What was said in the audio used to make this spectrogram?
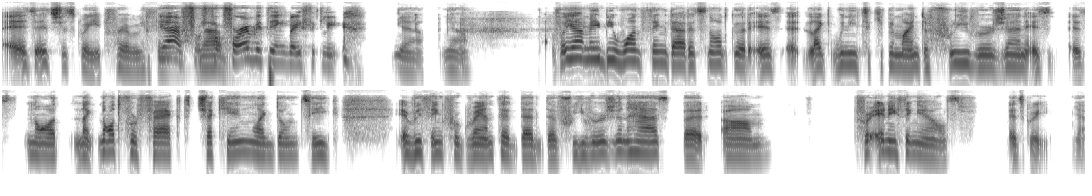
it's it's just great for everything. Yeah, for, yeah. for, for everything basically. yeah, yeah. Well, yeah, maybe one thing that it's not good is uh, like we need to keep in mind the free version is is not like not for fact checking. Like don't take everything for granted that the free version has, but um, for anything else, it's great. Yeah.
